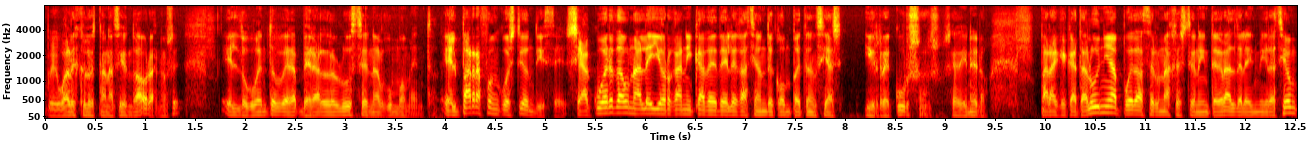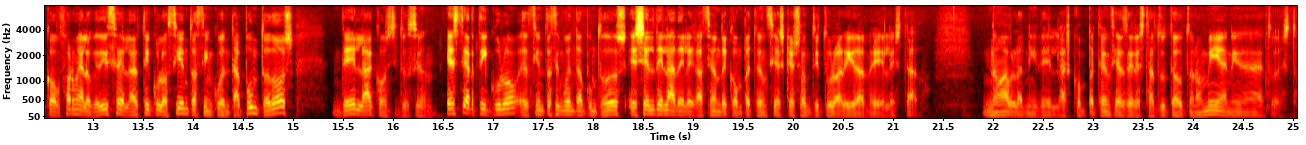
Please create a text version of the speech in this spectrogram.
Pues igual es que lo están haciendo ahora, no sé. El documento verá, la luz en algún momento. El párrafo en cuestión dice, se acuerda una ley orgánica de delegación de competencias y recursos, o sea, dinero, para que Cataluña pueda hacer una gestión integral de la inmigración conforme a lo que dice el artículo 150.2 de la Constitución. Este artículo, el 150.2, es el de la delegación de competencias que son titularidad del Estado no habla ni de las competencias del Estatuto de Autonomía ni de todo esto.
